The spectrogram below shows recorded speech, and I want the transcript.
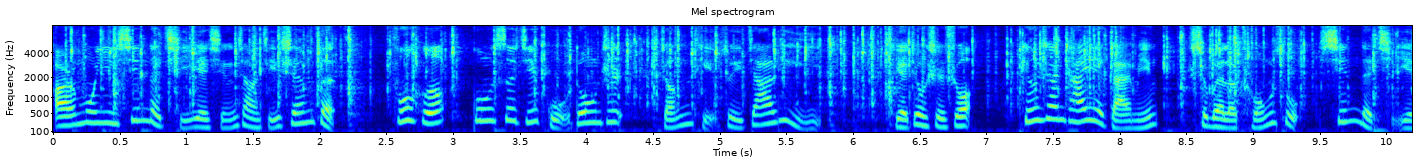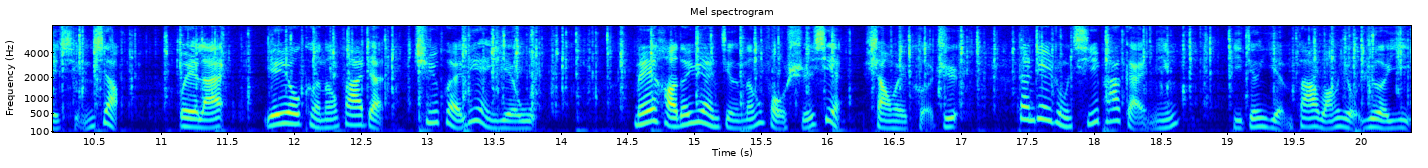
耳目一新的企业形象及身份，符合公司及股东之整体最佳利益。也就是说，平山茶叶改名是为了重塑新的企业形象，未来也有可能发展区块链业务。美好的愿景能否实现尚未可知，但这种奇葩改名已经引发网友热议。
